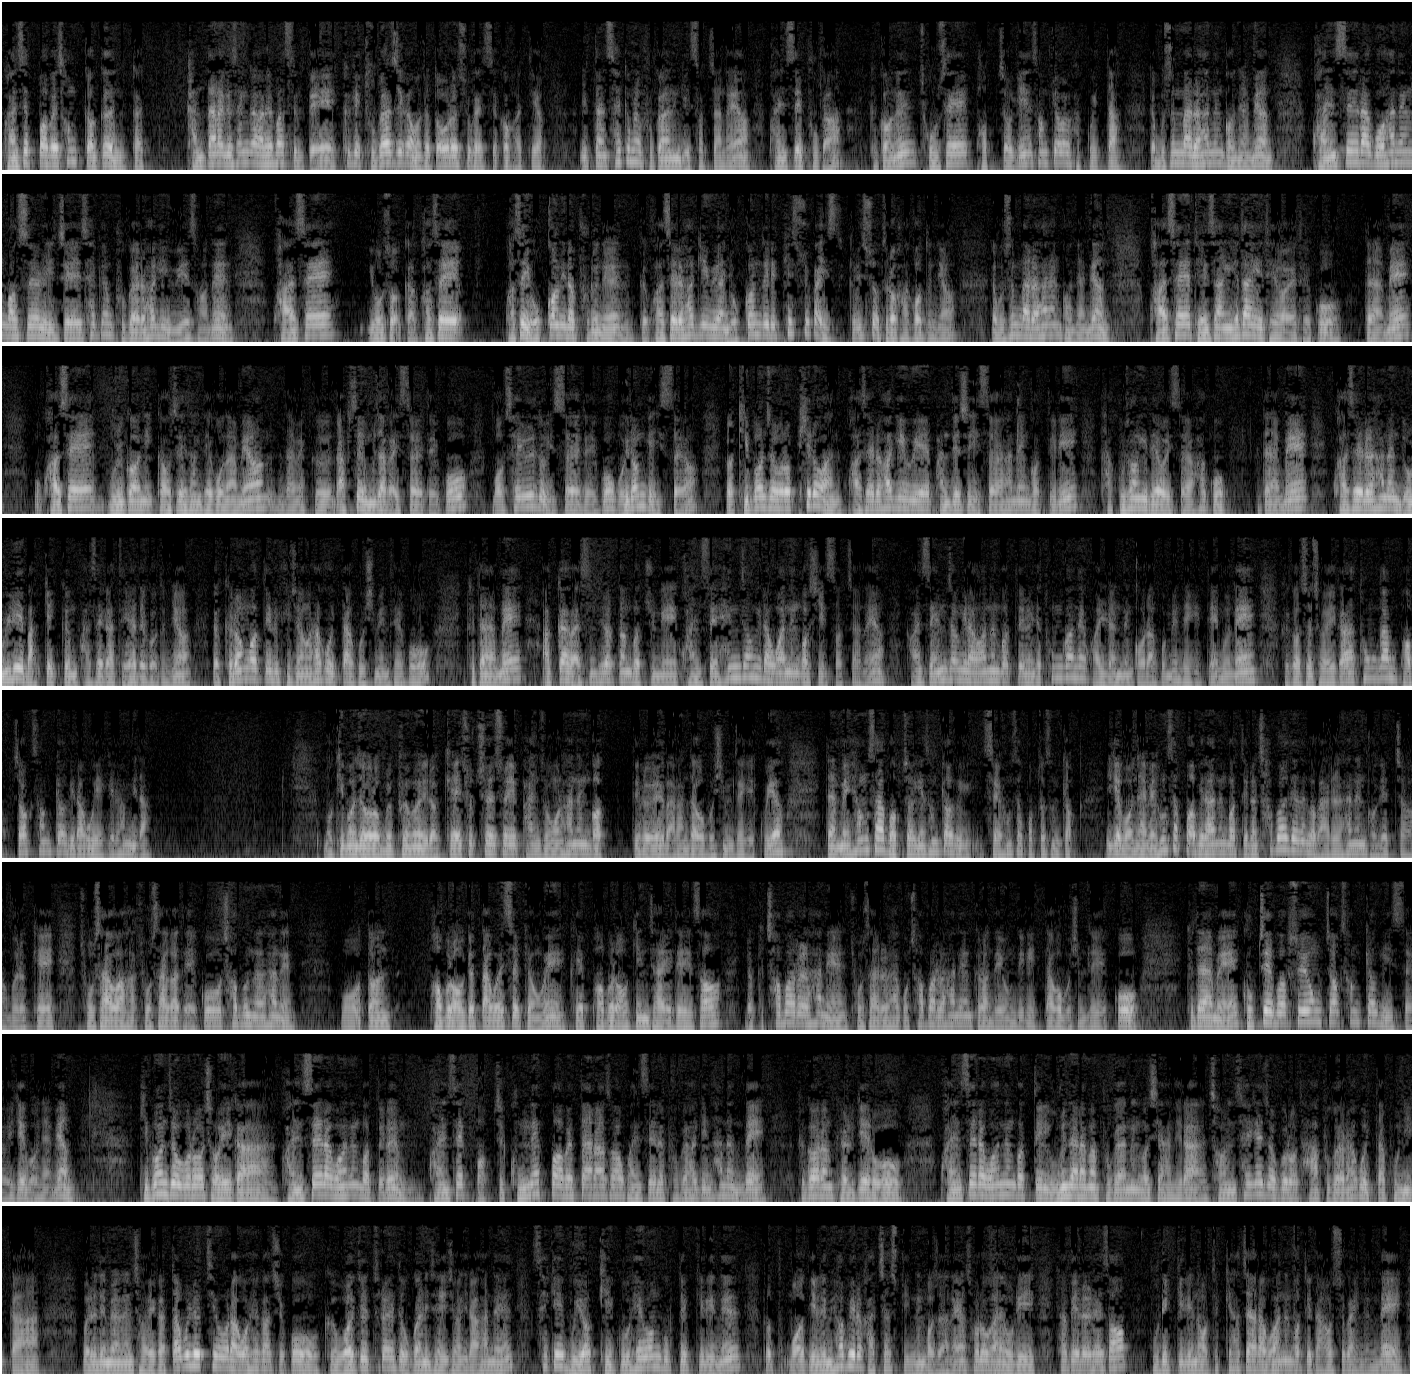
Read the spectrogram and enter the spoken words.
관세법의 성격은 그러니까 간단하게 생각을 해봤을 때 크게 두 가지가 먼저 떠오를 수가 있을 것 같아요. 일단 세금을 부과하는 게 있었잖아요. 관세 부과. 그거는 조세 법적인 성격을 갖고 있다. 그러니까 무슨 말을 하는 거냐면 관세라고 하는 것을 이제 세금 부과를 하기 위해서는 과세 요소, 그러니까 과세 과세 요건이라 부르는 그 과세를 하기 위한 요건들이 필수가 있, 필수로 들어가거든요. 그러니까 무슨 말을 하는 거냐면 과세 대상이 해당이 되어야 되고 그다음에 뭐 과세 물건이 과세 대상 되고 나면 그다음에 그 납세 의무자가 있어야 되고 뭐 세율도 있어야 되고 뭐 이런 게 있어요. 그러니까 기본적으로 필요한 과세를 하기 위해 반드시 있어야 하는 것들이 다 구성이 되어 있어야 하고 그다음에 과세를 하는 논리에 맞게끔 과세가 돼야 되거든요. 그러니까 그런 것들을 규정을 하고 있다고 보시면 되고 그다음에 아까 말씀드렸던 것 중에 관세 행정이라고 하는 것이 있었잖아요. 관세 행정이라고 하는 것들은 이제 통관에 관련된 거라 보면 되기 때문에 그것을 저희가 통관 법적 성격이라고 얘기를 합니다. 뭐 기본적으로 물품을 이렇게 수출 수입 반송을 하는 것 들을 말한다고 보시면 되겠고요. 그다음에 형사법적인 성격이 있어요. 형사법적 성격. 이게 뭐냐면 형사법이라는 것들은 처벌되는 걸 말을 하는 거겠죠. 뭐 이렇게 조사와 조사가 되고 처분을 하는 뭐 어떤 법을 어겼다고 했을 경우에 그 법을 어긴 자에 대해서 이렇게 처벌을 하는 조사를 하고 처벌을 하는 그런 내용들이 있다고 보시면 되겠고 그 다음에 국제법 수용적 성격이 있어요. 이게 뭐냐면 기본적으로 저희가 관세라고 하는 것들은 관세법, 즉 국내법에 따라서 관세를 부과하긴 하는데 그거랑 별개로 관세라고 하는 것들이 우리나라만 부과하는 것이 아니라 전 세계적으로 다 부과를 하고 있다 보니까 뭐 예를 들면 저희가 WTO라고 해가지고 그 World Trade Organization이라 하는 세계 무역 기구 회원국들끼리는 또 뭐 예를 들면 협의를 같이 할 수도 있는 거잖아요. 서로 간에 우리 협의를 해서 우리끼리는 어떻게 하자라고 하는 것들이 나올 수가 있는데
